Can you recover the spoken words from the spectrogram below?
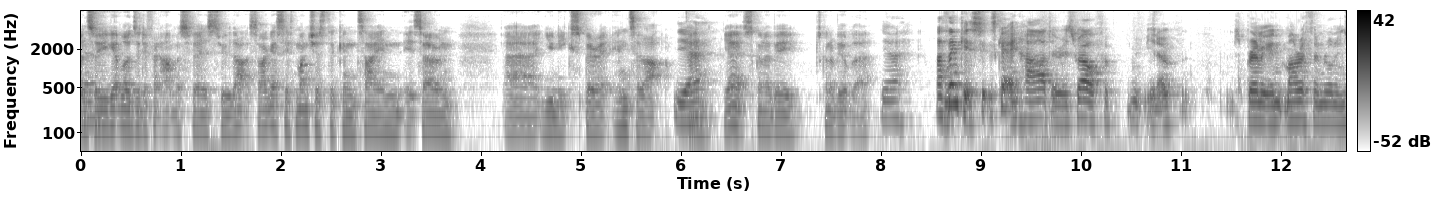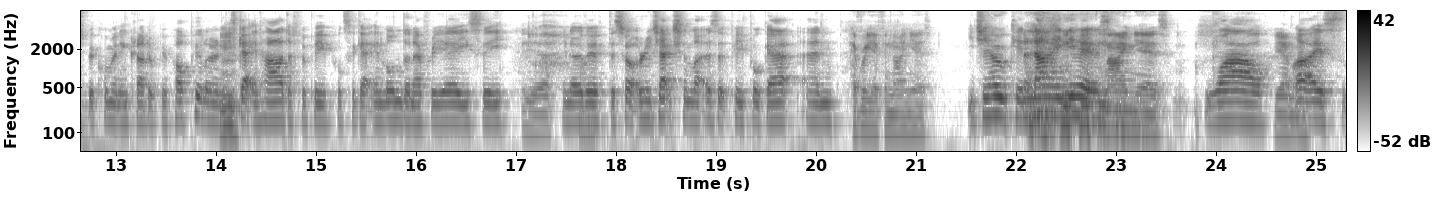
yeah. so you get loads of different atmospheres through that. So I guess if Manchester can tie in its own uh, unique spirit into that, Yeah. yeah, it's gonna be it's gonna be up there. Yeah, I think it's it's getting harder as well for you know. It's brilliant. Marathon running's becoming incredibly popular, and it's Mm. getting harder for people to get in London every year. You see, Yeah. you know, the, the sort of rejection letters that people get, and Every year for nine years. you're joking, nine years. nine years. Wow, Yeah, man. that is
